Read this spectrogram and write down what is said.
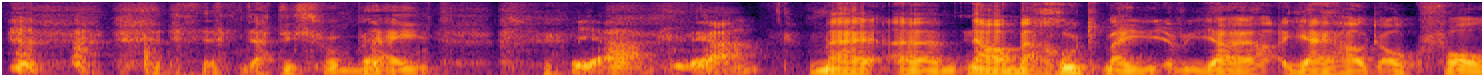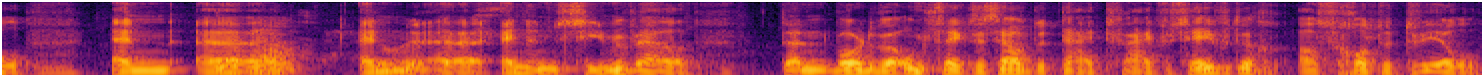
dat is voorbij. ja, ja. Maar, eh, nou, maar goed, maar jij, jij houdt ook vol. En, eh, en, eh, en dan zien we wel. Dan worden we omstreeks dezelfde tijd 75, als God het wil.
